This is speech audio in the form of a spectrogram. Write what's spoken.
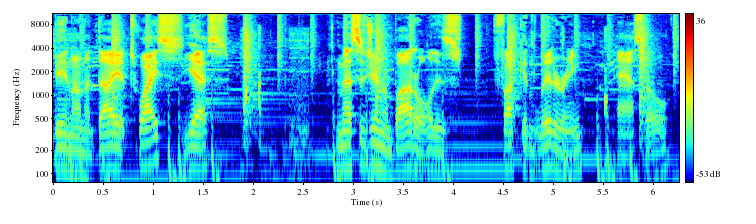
Been on a diet twice. Yes. Message in a bottle is fucking littering, asshole.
